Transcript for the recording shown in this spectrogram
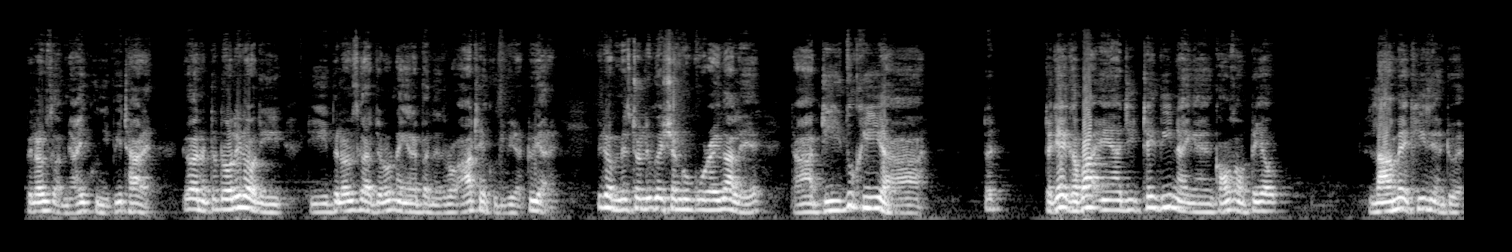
ဘယ်လိုလဲဆိုတော့အများကြီးကူညီပေးထားတယ်။ပြောရရင်တော်တော်လေးတော့ဒီဒီဘယ်လိုလဲဆိုတော့ကျွန်တော်နိုင်ငံနဲ့ပတ်သက်တော့အားထည့်ကူညီပေးတာတွေ့ရတယ်။ပြီးတော့ Mr. Lukashenko ကိုရိုင်းကလည်းဒါဒီဒုက္ခီးဟာ တကယ်ကမ္ဘာအင်အားကြီးထိပ်သီးနိုင်ငံခေါင်းဆောင်တယောက်လာမဲ့ခီးစဉ်အတွက်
